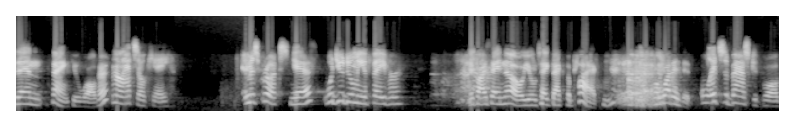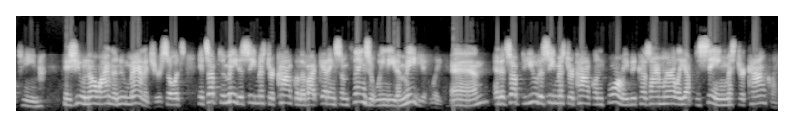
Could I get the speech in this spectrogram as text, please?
Then thank you, Walter. No, that's okay. Miss Brooks. Yes? Would you do me a favor? If I say no, you'll take back the plaque. Hmm? well, what is it? Well, it's a basketball team. As you know, I'm the new manager, so it's it's up to me to see Mr. Conklin about getting some things that we need immediately. And? And it's up to you to see Mr. Conklin for me because I'm rarely up to seeing Mr. Conklin.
